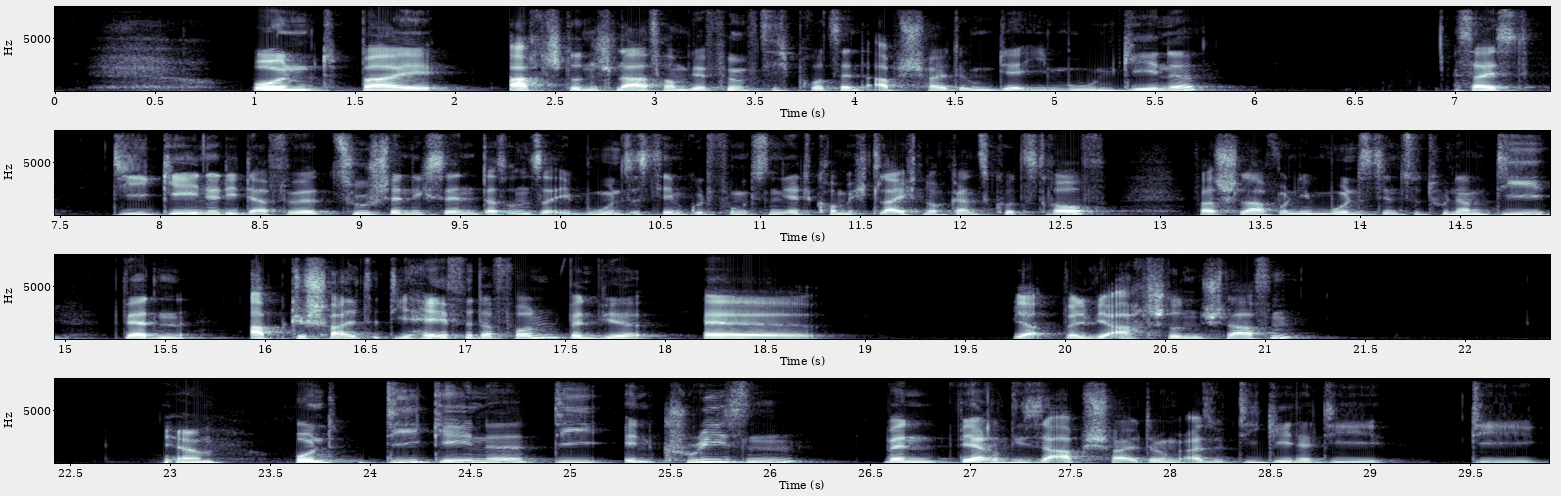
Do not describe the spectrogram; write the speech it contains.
Und bei 8 Stunden Schlaf haben wir 50% Abschaltung der Immungene. Das heißt, die Gene, die dafür zuständig sind, dass unser Immunsystem gut funktioniert, komme ich gleich noch ganz kurz drauf was Schlaf und Immunsystem zu tun haben, die werden abgeschaltet, die Hälfte davon, wenn wir, äh, ja, wenn wir acht Stunden schlafen. Ja. Und die Gene, die increasen, wenn während dieser Abschaltung, also die Gene, die, die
